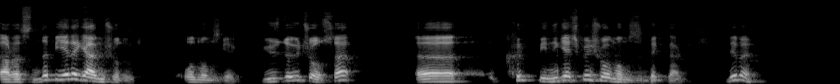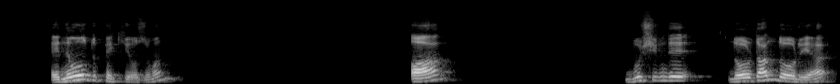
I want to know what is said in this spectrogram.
arasında bir yere gelmiş olurduk olmamız gerek. %3 olsa, eee 40.000'i geçmiş olmamızı beklerdik, değil mi? E, ne oldu peki o zaman? A bu şimdi doğrudan doğruya,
